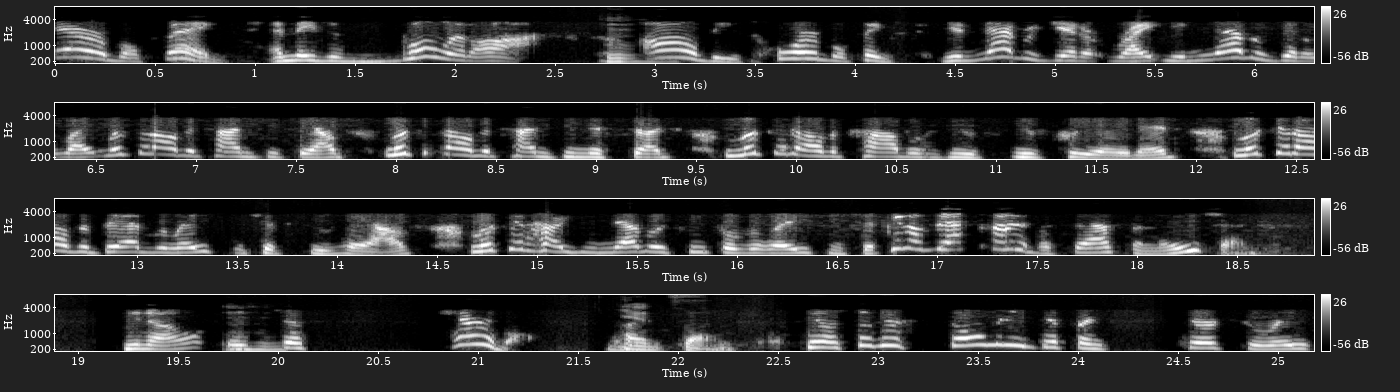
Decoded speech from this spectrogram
terrible thing and they just bullet off Mhm. all these horrible things. You never get it right. You never get it right. Look at all the times you failed. Look at all the times you misjudged. Look at all the problems you've, you've created. Look at all the bad relationships you have. Look at how you never keep a relationship. You know, that kind of assassination, you know, is Mhm. just terrible kind Yes. of thing. You know, so there's so many different characteri-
